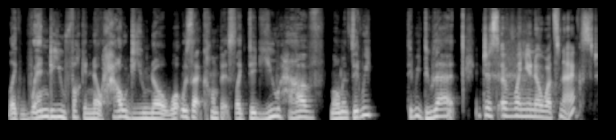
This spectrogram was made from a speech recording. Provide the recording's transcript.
Like, when do you fucking know? How do you know? What was that compass? Like, did you have moments? Did we, did we do that? Just of when you know what's next.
